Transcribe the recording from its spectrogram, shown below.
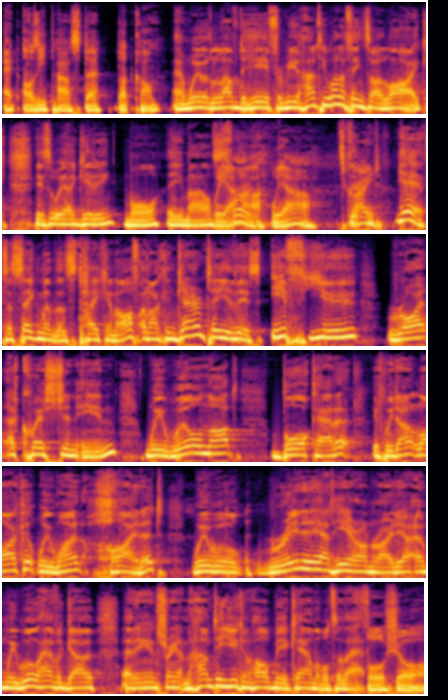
at aussiepastor.com. And we would love to hear from you. Hunty, one of the things I like is that we are getting more emails We through. are. We are. It's great. Yeah, it's a segment that's taken off. And I can guarantee you this. If you write a question in, we will not balk at it. If we don't like it, we won't hide it. We will read it out here on radio and we will have a go at answering it. And Hunty, you can hold me accountable to that. For sure.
